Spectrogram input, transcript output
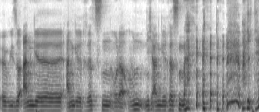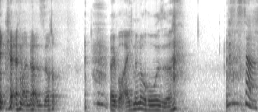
irgendwie so ange, angerissen oder un, nicht angerissen. ich denke immer nur so, ich brauche eigentlich nur eine Hose. Das?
